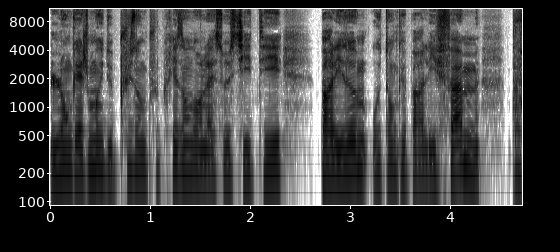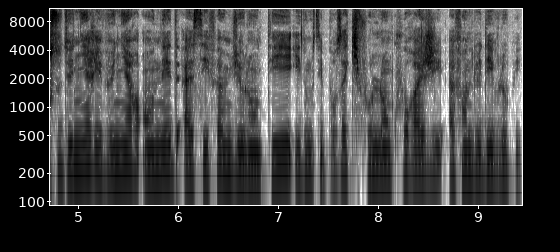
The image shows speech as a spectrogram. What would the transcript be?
l'engagement est de plus en plus présent dans la société, par les hommes autant que par les femmes, pour soutenir et venir en aide à ces femmes violentées. Et donc c'est pour ça qu'il faut l'encourager afin de le développer.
